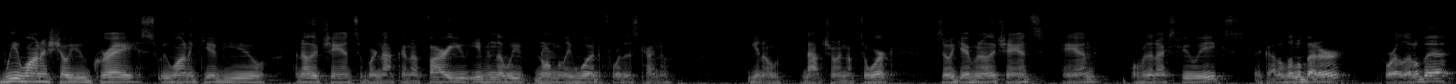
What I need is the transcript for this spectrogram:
We want to show you grace. We want to give you another chance. We're not going to fire you, even though we normally would for this kind of, you know, not showing up to work. So we gave him another chance. And over the next few weeks, it got a little better for a little bit.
